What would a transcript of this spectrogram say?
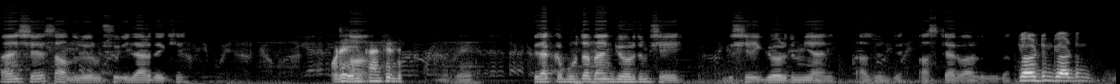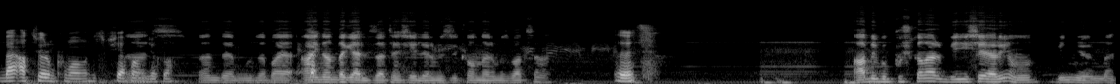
Ben şeye saldırıyorum şu ilerideki. oraya infantry Bir dakika burada ben gördüm şeyi. Bir şeyi gördüm yani az önce. Asker vardı burada. Gördüm gördüm. Ben atıyorum Puma'mı. Hiçbir şey yapamayacak Evet, o. ben de burada baya aynı anda geldi zaten şeylerimiz, ikonlarımız baksana. Evet. Abi bu puşkalar bir işe yarıyor mu? Bilmiyorum ben.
